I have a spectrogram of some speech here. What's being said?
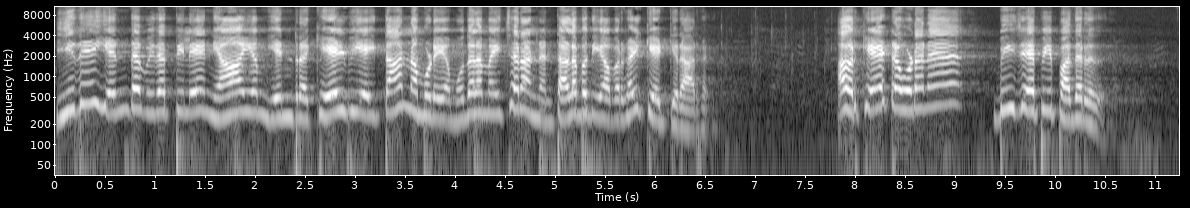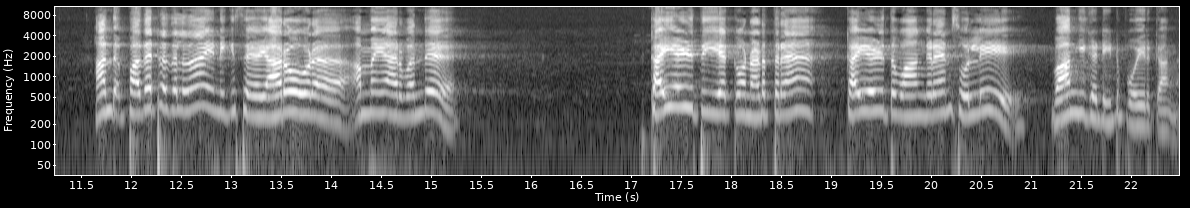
இது எந்த விதத்திலே நியாயம் என்ற கேள்வியைத்தான் நம்முடைய முதலமைச்சர் அண்ணன் தளபதி அவர்கள் கேட்கிறார்கள். அவர் கேட்ட உடனே பிஜேபி பதறுது. அந்த பதற்றத்தில் தான் இன்னைக்கு யாரோ ஒரு அம்மையார் வந்து கையெழுத்து இயக்கம் நடத்துகிறேன் கையெழுத்து வாங்குறேன்னு சொல்லி வாங்கி கட்டிட்டு போயிருக்காங்க.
